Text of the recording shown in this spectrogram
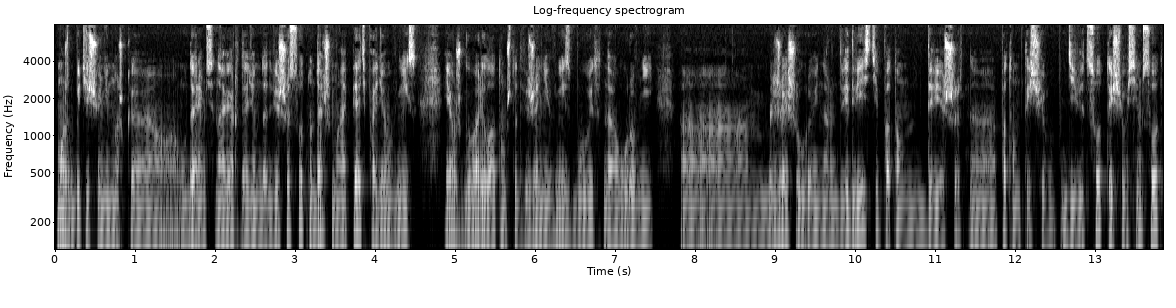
может быть, еще немножко э, ударимся наверх, дойдем до 2600, но дальше мы опять пойдем вниз. Я уже говорил о том, что движение вниз будет до уровней, э, ближайший уровень, наверное, 2200, потом, 2, э, потом 1900, 1800,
